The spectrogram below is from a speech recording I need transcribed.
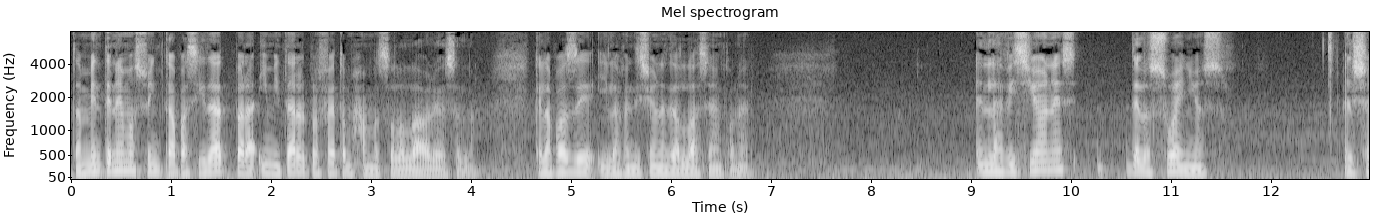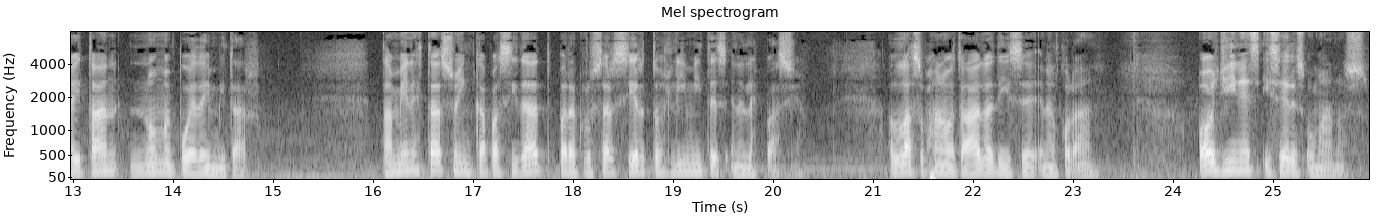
También tenemos su incapacidad para imitar al profeta Muhammad sallallahu alaihi wasallam. Que la paz y las bendiciones de Allah sean con él. En las visiones de los sueños, el shaitán no me puede imitar. También está su incapacidad para cruzar ciertos límites en el espacio. Allah subhanahu wa ta'ala dice en el Corán, Oh jines y seres humanos,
